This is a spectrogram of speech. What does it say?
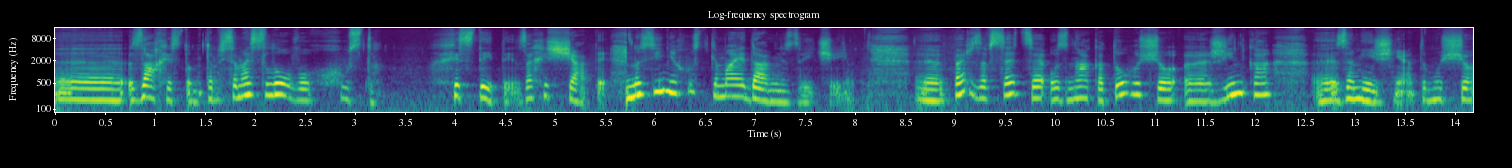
е, захистом. Там саме слово хуста. Хистити, захищати. Носіння хустки має давні звичаї. Е, Перш за все, це ознака того, що е, жінка е, заміжня, тому що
